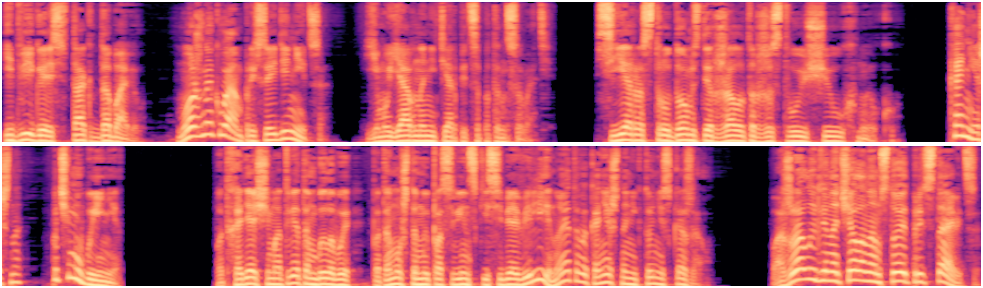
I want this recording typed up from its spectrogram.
и, двигаясь в такт, добавил. «Можно к вам присоединиться?» Ему явно не терпится потанцевать. Сьерра с трудом сдержала торжествующую ухмылку. «Конечно. Почему бы и нет?» Подходящим ответом было бы «потому что мы по-свински себя вели», но этого, конечно, никто не сказал. «Пожалуй, для начала нам стоит представиться»,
